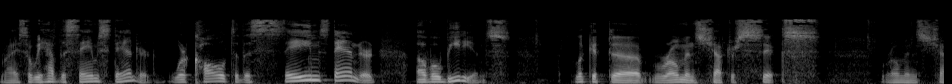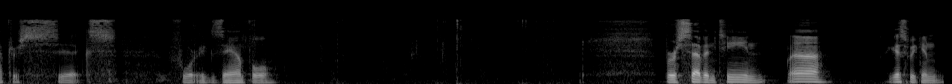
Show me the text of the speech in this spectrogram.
Right? So we have the same standard. We're called to the same standard of obedience. Look at uh, Romans chapter 6. Romans chapter 6, for example. Verse 17. Uh, I guess we can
